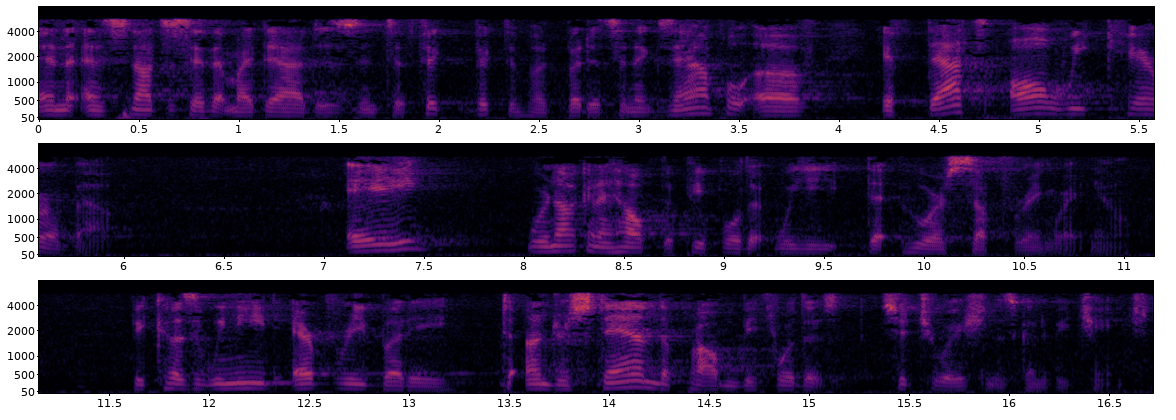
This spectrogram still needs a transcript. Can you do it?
and and it's not to say that my dad is into victimhood, but it's an example of if that's all we care about, a, we're not going to help the people that we, that, who are suffering right now. Because we need everybody to understand the problem before the situation is going to be changed.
